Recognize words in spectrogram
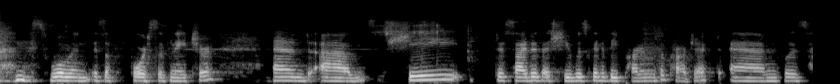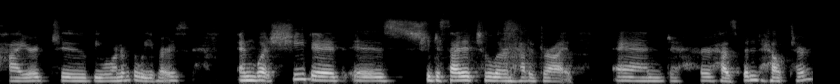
this woman is a force of nature, and um, she decided that she was going to be part of the project and was hired to be one of the weavers. And what she did is she decided to learn how to drive, and her husband helped her.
